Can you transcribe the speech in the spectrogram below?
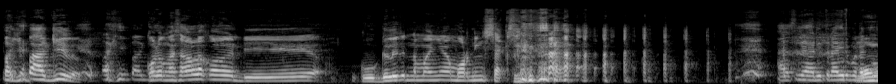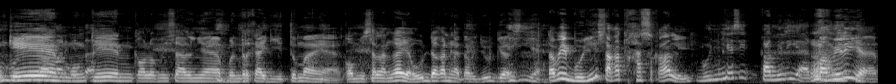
Pagi-pagi loh. pagi-pagi. Kalau nggak salah kalau di Google itu namanya morning sex. Asli hari terakhir pada mungkin, mungkin kalau misalnya bener kayak gitu mah ya. Kalau misalnya enggak ya udah kan nggak tahu juga. Iya. Tapi bunyi sangat khas sekali. bunyinya sih familiar Familiar.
